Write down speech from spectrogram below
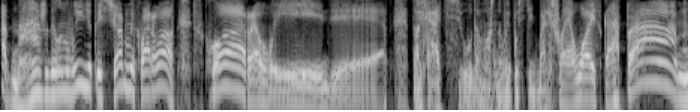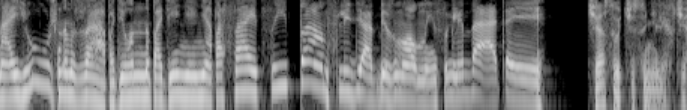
Однажды он выйдет из черных ворот. Скоро выйдет. Только отсюда можно выпустить большое войско, а там, на южном западе, он нападения не опасается, и там следят безмолвные соглядатые. Час от часу не легче.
